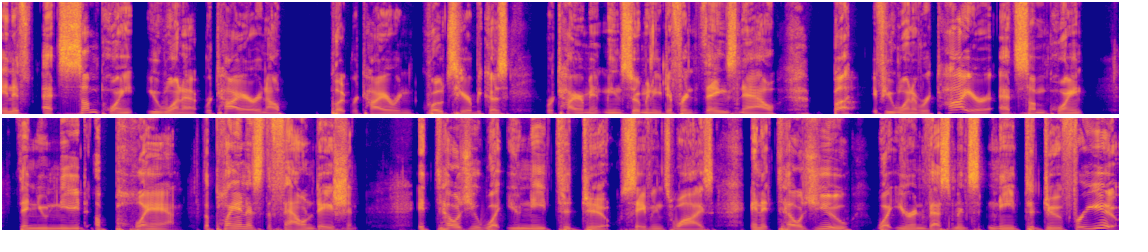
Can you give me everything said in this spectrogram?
And if at some point you want to retire, and I'll put retire in quotes here because retirement means so many different things now. But if you want to retire at some point, then you need a plan. The plan is the foundation. It tells you what you need to do savings wise, and it tells you what your investments need to do for you.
